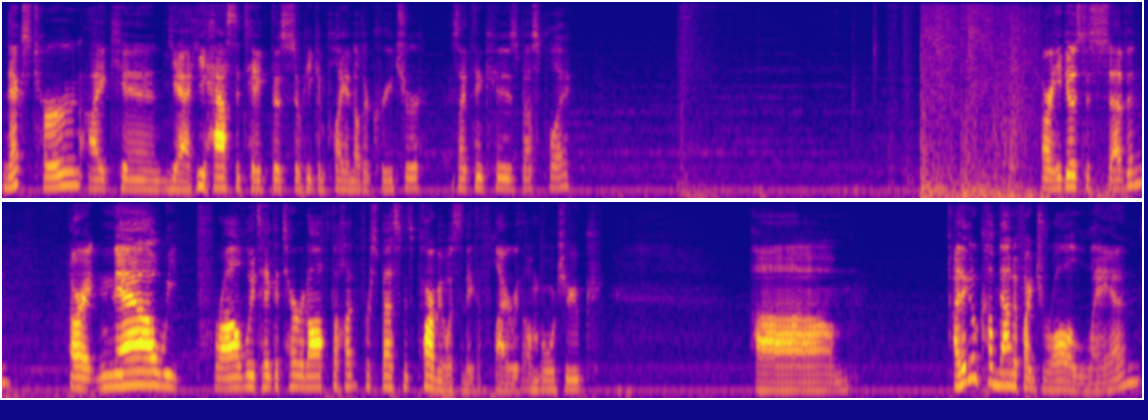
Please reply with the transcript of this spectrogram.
Next turn, I can... Yeah, he has to take this so he can play another creature, is I think his best play. Alright, he goes to seven. Alright, now we probably take a turn off the hunt for specimens. Part wants to make the flyer with Umbral Juke. Um, I think it'll come down if I draw a land.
